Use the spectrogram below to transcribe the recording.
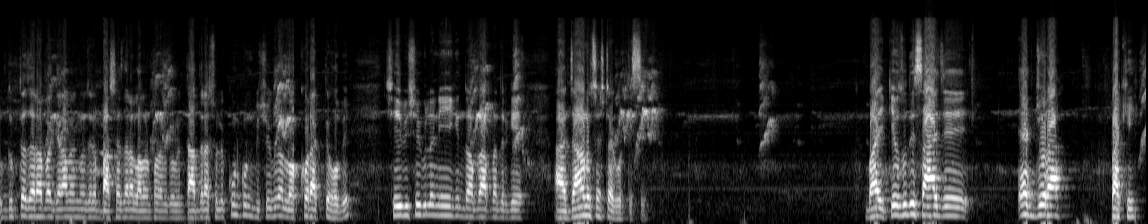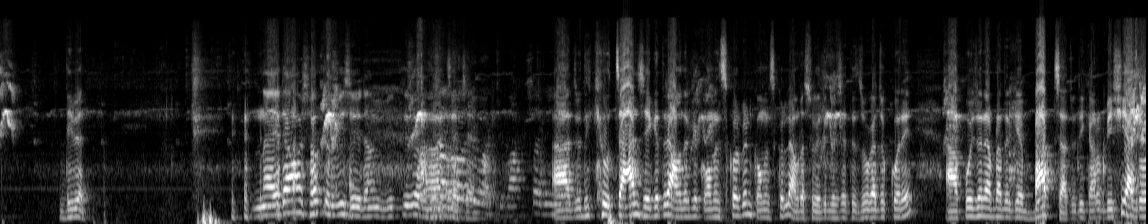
উদ্যোক্তা যারা বা গ্রামেগঞ্জ যারা বাসা যারা লালন পালন করবেন, তাদের আসলে কোন কোন বিষয়গুলো লক্ষ্য রাখতে হবে, সেই বিষয়গুলো নিয়েই কিন্তু আমরা আপনাদেরকে জানানোর চেষ্টা করতেছি। ভাই, কেউ যদি চায় যে এক জোড়া পাখি দিবেন? না এটা আমার শখের বিষয় এটা আমি বিক্রি করব আচ্ছা আচ্ছা। আর যদি কেউ চান সেক্ষেত্রে আমাদেরকে কমেন্টস করবেন। কমেন্টস করলে আমরা শহীদুলের সাথে যোগাযোগ করে প্রয়োজনে আপনাদেরকে বাচ্চা যদি কারও বেশি আগ্রহ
